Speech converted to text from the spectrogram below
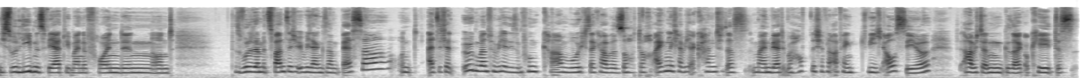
nicht so liebenswert wie meine Freundin und das wurde dann mit 20 irgendwie langsam besser. Und als ich dann irgendwann für mich an diesen Punkt kam, wo ich gesagt habe, so, doch, eigentlich habe ich erkannt, dass mein Wert überhaupt nicht davon abhängt, wie ich aussehe, habe ich dann gesagt, okay, das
